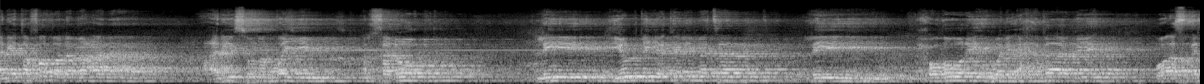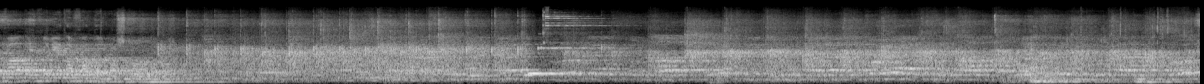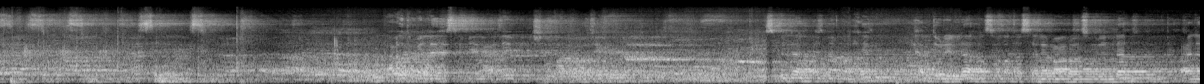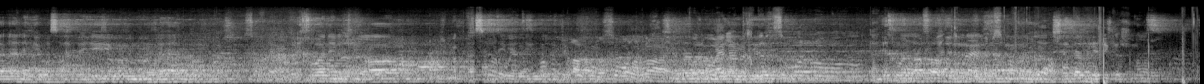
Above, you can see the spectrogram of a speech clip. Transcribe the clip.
أن يتفضل معنا عريسنا الطيب الخلوق ليلقي كلمة لحضوره ولأحبابه الله الرحمن الرحيم. الحمد لله والصلاة والسلام على رسول الله وعلى آله وصحبه ومن والاه. إخواني الكرام أساتذتي الكرام شباب المغرب الإخوة الأفاضل شباب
